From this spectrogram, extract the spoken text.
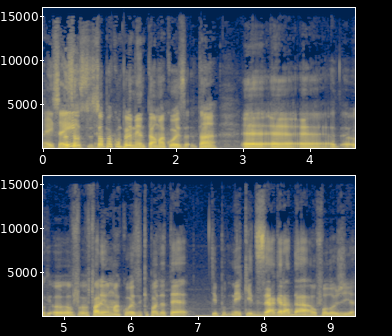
É isso aí? Só, só para complementar uma coisa, tá? Ah, É, é, é, eu, eu- falei uma coisa que pode até tipo meio que desagradar a ufologia,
